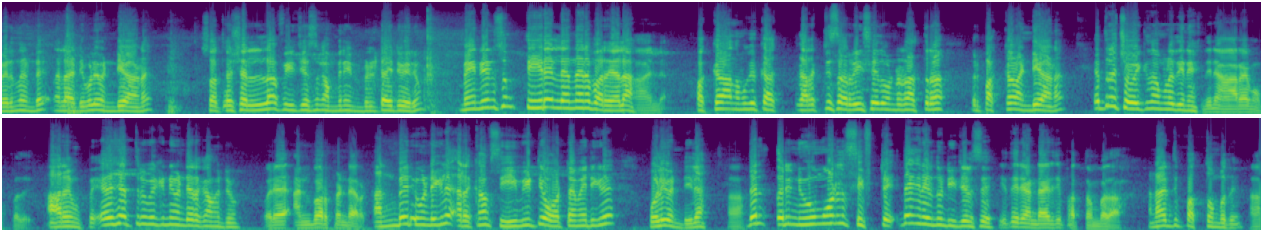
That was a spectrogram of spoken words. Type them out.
വരുന്നുണ്ട് നല്ല അടിപൊളി വണ്ടിയാണ്. സോ അത്യാവശ്യം എല്ലാ ഫീച്ചേഴ്സും കമ്പനി ഇൻബിൽട്ട് ആയിട്ട് വരും. മെയിന്റെനൻസും തീരെ ഇല്ല എന്ന് തന്നെ പറയാലോ അല്ല പക്ക നമുക്ക് കറക്റ്റ് സർവീസ് ചെയ്തുകൊണ്ടാണ് അത്ര ഒരു പക്ക വണ്ടിയാണ്. എത്ര ചോദിക്കുന്നത് നമ്മൾ ഇതിന്? ഇതിന് ആറ് മുപ്പത്. ആറ് മുപ്പത്. ഏകദേശം എത്ര രൂപയ്ക്ക് വണ്ടി ഇറക്കാൻ പറ്റും? ഒരു അൻപത് ഇറക്കും. അൻപത് രൂപ ഉണ്ടെങ്കിൽ ഇറക്കാം. സി വി ടി ഓട്ടോമാറ്റിക്കിൽ പൊളി വണ്ടി അല്ലേ ദെൻ ഒരു ന്യൂ മോഡൽ സ്വിഫ്റ്റ് ഇത് എങ്ങനെയായിരുന്നു ഡീറ്റെയിൽസ് ഇത് രണ്ടായിരത്തി പത്തൊമ്പതാ. രണ്ടായിരത്തി പത്തൊമ്പത്. ആ.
